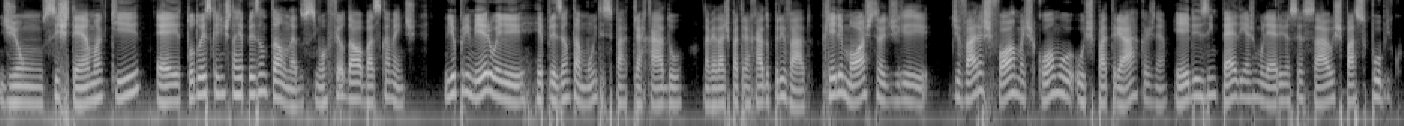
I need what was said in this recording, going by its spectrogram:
de um sistema que é todo esse que a gente está representando, né? do senhor feudal, basicamente. E o primeiro, ele representa muito esse patriarcado, na verdade, patriarcado privado, porque ele mostra de de várias formas como os patriarcas, né, eles impedem as mulheres de acessar o espaço público,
